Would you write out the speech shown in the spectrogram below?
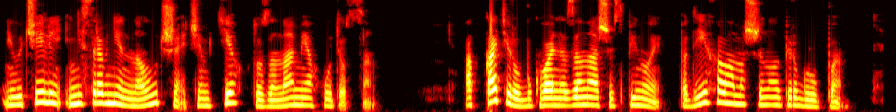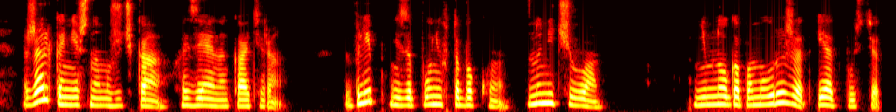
И учили несравненно лучше, чем тех, кто за нами охотился. А к катеру буквально за нашей спиной подъехала машина опергруппы. Жаль, конечно, мужичка, хозяина катера. Влип, не запунив табаку. Но ничего. Немного помурыжат и отпустят.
